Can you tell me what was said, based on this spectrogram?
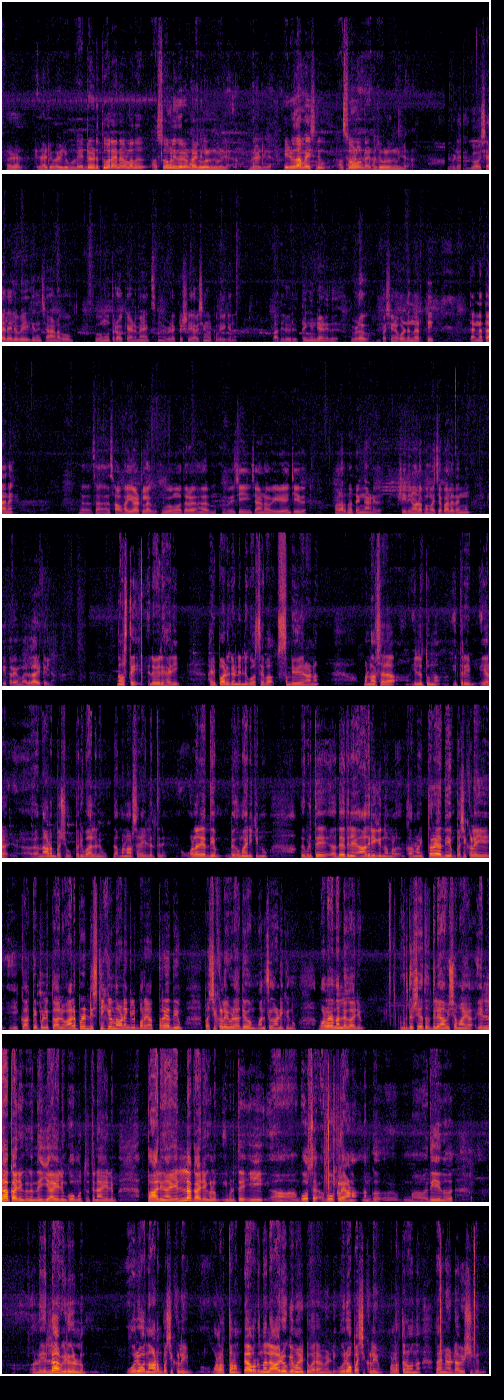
വളരെ ഇതായിട്ട് കഴിഞ്ഞു പോകുന്നു. ഏറ്റവും എടുത്തു പറയാനുള്ളത് അസുഖങ്ങൾ ഇതുവരെ ഉണ്ടായിട്ടില്ല. ഉണ്ടായിട്ടില്ല. എഴുപതാം വയസ്സിൽ ഉണ്ടായിട്ടില്ല. അസുഖങ്ങളൊന്നുമില്ല. ഇവിടെ ഗോശാലയിൽ ഉപയോഗിക്കുന്ന ചാണകവും ഗോമൂത്രവും ഒക്കെയാണ് മാക്സിമം ഇവിടെ കൃഷി ആവശ്യങ്ങൾക്ക് ഉപയോഗിക്കുന്നത്. അപ്പോൾ അതിലൊരു തെങ്ങിന്റെയാണ് ഇത്. ഇവിടെ പശുവിനെ കൊണ്ട് നിർത്തി തന്നെത്താനെ സ്വാഭാവികമായിട്ടുള്ള ഗോമൂത്ര ചെയ്യും ചാണകം വീഴുകയും ചെയ്ത് വളർന്ന തെങ്ങാണിത്. പക്ഷേ ഇതിനോടൊപ്പം വെച്ച പല തെങ്ങും ഇത്രയും വലുതായിട്ടില്ല. നമസ്തേ. എന്റെ പേര് ഹരി. ഹരിപ്പാട് ഗണ്ടിന്റെ ഗോസേവ സംയോജനാണ് മണ്ണാർശാല ഇല്ലത്തുനിന്ന് ഇത്രയും ഏറെ നാടൻ പശു പരിപാലനവും മണ്ണാർശാല ഇല്ലത്തിന് വളരെയധികം ബഹുമാനിക്കുന്നു. ഇവിടുത്തെ അദ്ദേഹത്തിനെ ആദരിക്കുന്നു നമ്മൾ കാരണം ഇത്രയധികം പശുക്കളെ ഈ ഈ കാർത്തിയപ്പള്ളി താലൂക്ക് ആലപ്പുഴ ഡിസ്ട്രിക്റ്റിൽ നിന്ന് വേണമെങ്കിലും പറയാം അത്രയധികം പശുക്കളെ ഇവിടെ അദ്ദേഹം മനസ്സ് കാണിക്കുന്നു. വളരെ നല്ല കാര്യം. ഇവിടുത്തെ ക്ഷേത്രത്തിലെ ആവശ്യമായ എല്ലാ കാര്യങ്ങൾക്കും നെയ്യായാലും ഗോമൂത്രത്തിനായാലും പാലിനായ എല്ലാ കാര്യങ്ങളും ഇവിടുത്തെ ഈ ഗോസ ഗോക്കളെയാണ് നമുക്ക് ഇത് ചെയ്യുന്നത്. എല്ലാ വീടുകളിലും ഓരോ നാടൻ പശുക്കളെയും വളർത്തണം. എല്ലാവർക്കും നല്ല ആരോഗ്യമായിട്ട് വരാൻ വേണ്ടി ഓരോ പശുക്കളെയും വളർത്തണമെന്ന് താഴ്മയായിട്ട് അപേക്ഷിക്കുന്നു.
